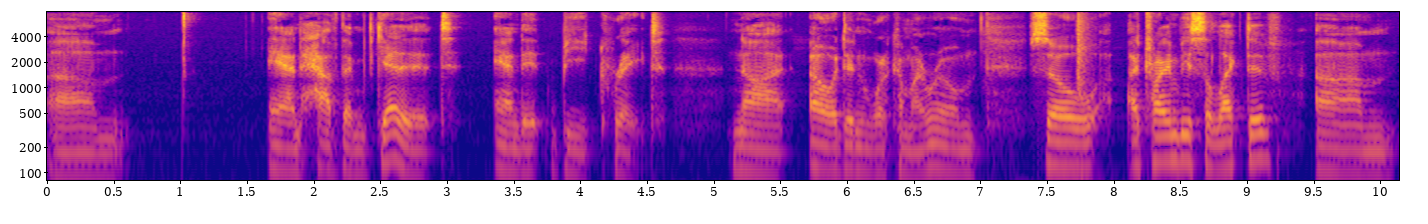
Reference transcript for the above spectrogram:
um, and have them get it and it be great. Not, oh, it didn't work on my room. So I try and be selective um,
